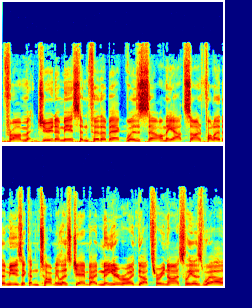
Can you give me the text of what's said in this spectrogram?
from Dunamis and further back was uh, on the outside, follow the music and Tomulus Jambo. Meteoroid got through nicely as well,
